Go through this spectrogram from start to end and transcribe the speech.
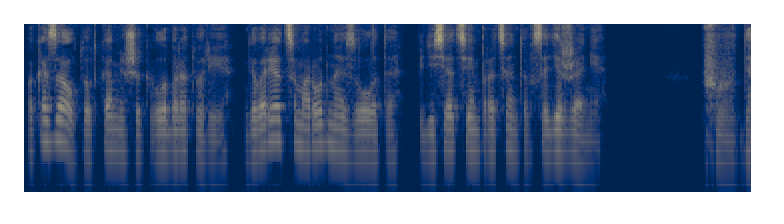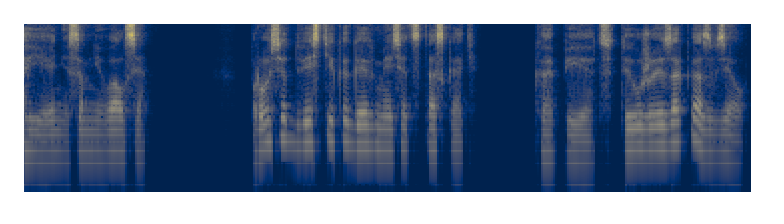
Показал тот камешек в лаборатории. Говорят, самородное золото. 57% содержания. Фу, да я не сомневался. Просят 200 кг в месяц таскать. Капец, ты уже и заказ взял.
